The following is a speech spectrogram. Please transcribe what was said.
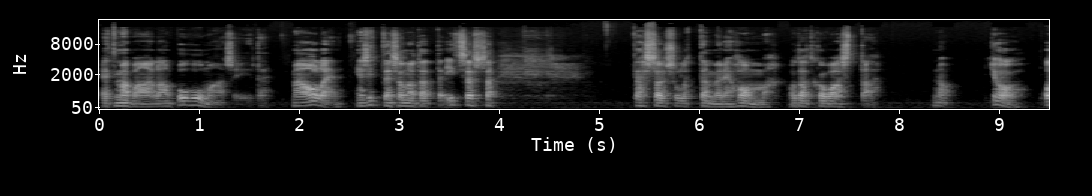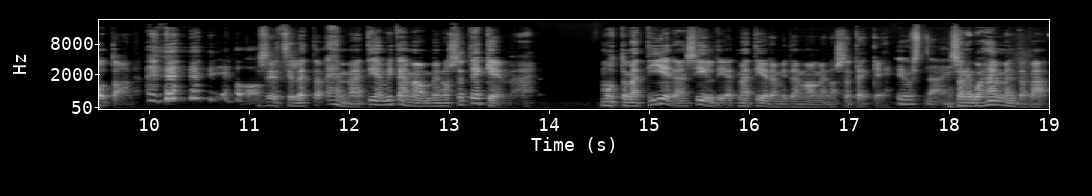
Että mä vaan alan puhumaan siitä. Mä olen. Ja sitten sanotaan, että itse asiassa tässä olisi sulle tämmöinen homma. Otatko vastaan? No, joo, otan. Joo. Sitten sille, että en mä tiedä, mitä mä oon menossa tekemään. Mutta mä tiedän silti, että mä tiedän, mitä mä oon menossa tekemään. Just näin. Se on niin kuin hämmentävä,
